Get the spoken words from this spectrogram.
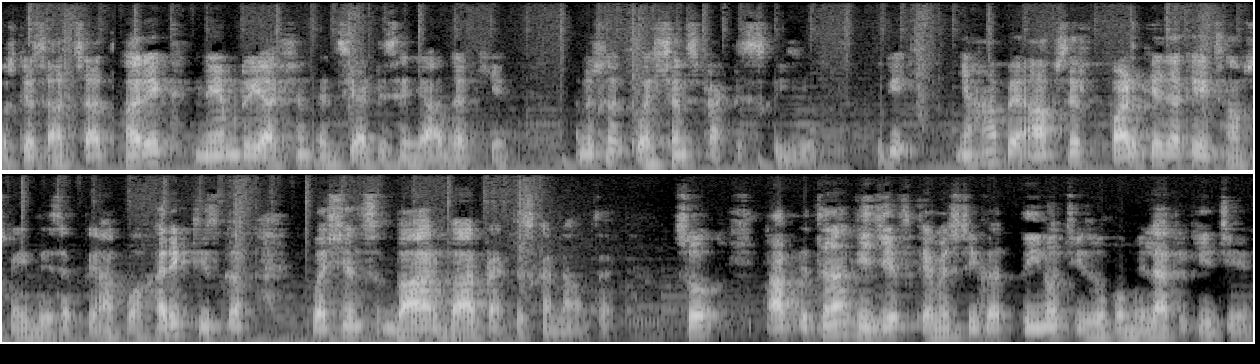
उसके साथ साथ हर एक नेम रिएक्शन एन से याद रखिए और उसका क्वेश्चन प्रैक्टिस कीजिए। क्योंकि यहाँ पे आप सिर्फ़ पढ़ के जाके एग्ज़ाम्स नहीं दे सकते, आपको हर एक चीज़ का क्वेश्चन बार बार प्रैक्टिस करना होता है। सो so, आप इतना कीजिए केमिस्ट्री का तीनों चीज़ों को मिला के कीजिए।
